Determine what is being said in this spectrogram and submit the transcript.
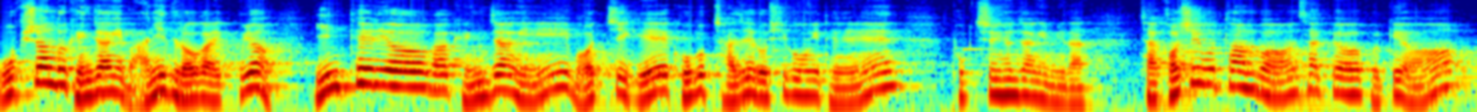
옵션도 굉장히 많이 들어가 있고요. 인테리어가 굉장히 멋지게 고급 자재로 시공이 된 복층 현장입니다. 자, 거실부터 한번 살펴볼게요.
